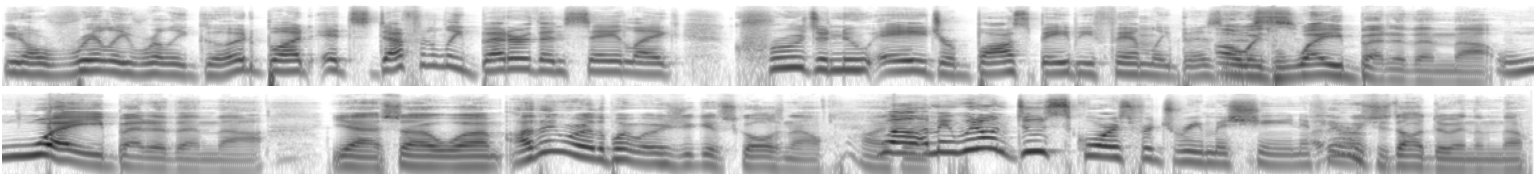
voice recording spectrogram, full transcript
you know, really, really good, but it's definitely better than, say, like Croods a New Age or Boss Baby Family Business. Oh, it's way better than that. Way better than that. Yeah, so um, I think we're at the point where we should give scores now. I well, I mean, we don't do scores for Dream Machine. If I think we should start doing them though.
